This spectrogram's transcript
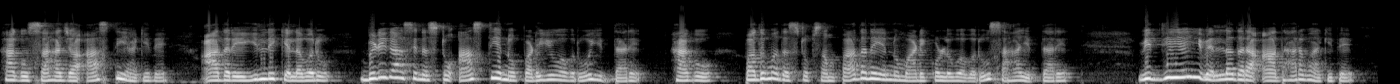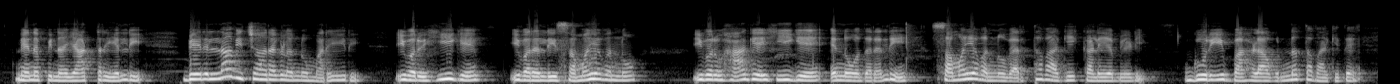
ಹಾಗೂ ಸಹಜ ಆಸ್ತಿಯಾಗಿದೆ. ಆದರೆ ಇಲ್ಲಿ ಕೆಲವರು ಬಿಡಿಗಾಸಿನಷ್ಟು ಆಸ್ತಿಯನ್ನು ಪಡೆಯುವವರೂ ಇದ್ದಾರೆ ಹಾಗೂ ಪದುಮದಷ್ಟು ಸಂಪಾದನೆಯನ್ನು ಮಾಡಿಕೊಳ್ಳುವವರೂ ಸಹ ಇದ್ದಾರೆ. ವಿದ್ಯೆಯೇ ಇವೆಲ್ಲದರ ಆಧಾರವಾಗಿದೆ. ನೆನಪಿನ ಯಾತ್ರೆಯಲ್ಲಿ ಬೇರೆಲ್ಲ ವಿಚಾರಗಳನ್ನು ಮರೆಯಿರಿ. ಇವರು ಹೀಗೆ, ಇವರಲ್ಲಿ ಸಮಯವನ್ನು, ಇವರು ಹಾಗೆ ಹೀಗೆ ಎನ್ನುವುದರಲ್ಲಿ ಸಮಯವನ್ನು ವ್ಯರ್ಥವಾಗಿ ಕಳೆಯಬೇಡಿ. ಗುರಿ ಬಹಳ ಉನ್ನತವಾಗಿದೆ.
